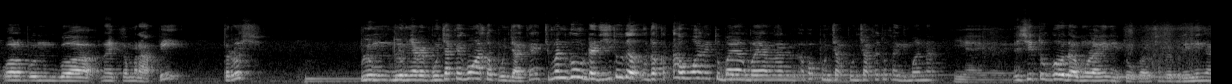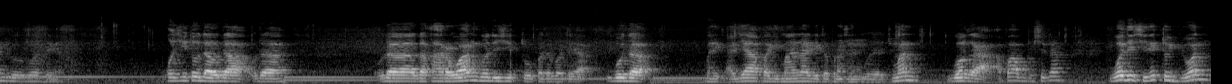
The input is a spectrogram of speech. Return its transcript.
walaupun gua naik ke Merapi terus belum belum nyampe puncaknya gua nggak tahu puncaknya cuman gua udah di situ udah udah ketahuan itu bayang-bayangan apa puncak-puncak itu kayak gimana Iya iya. iya. di situ gua udah mulai ini tuh gua sampai berinding kan ya gua di situ udah udah udah udah gak karuan gua di situ kata gua ya. Gua udah baik aja apa gimana gitu perasaan Hmm. gua ya. Cuman gua gak apa maksudnya gua di sini tujuan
